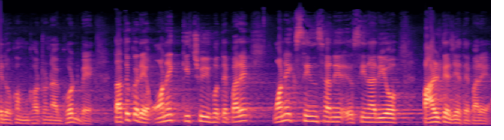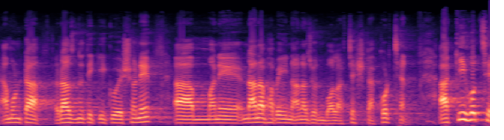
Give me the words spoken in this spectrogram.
এরকম ঘটনা ঘটবে? তাতে করে অনেক কিছুই হতে পারে, অনেক সিনসানি সিনারিও পাল্টে যেতে পারে। এমনটা রাজনৈতিক ইকুয়েশনে মানে নানাভাবেই নানাজন বলার চেষ্টা করছেন। কি হচ্ছে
